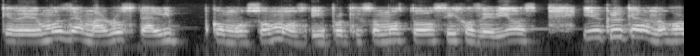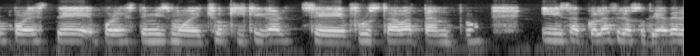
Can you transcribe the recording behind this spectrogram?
que debemos de amarlos tal y como somos y porque somos todos hijos de Dios. Y yo creo que a lo mejor por este por este mismo hecho Kierkegaard se frustraba tanto y sacó la filosofía del,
